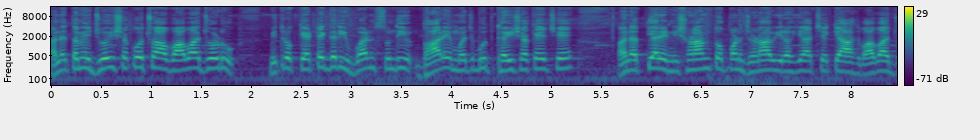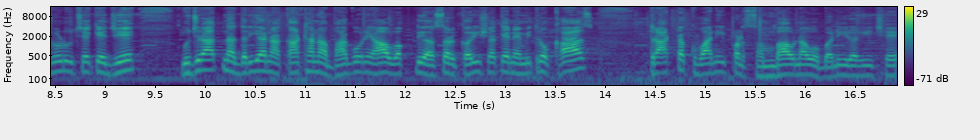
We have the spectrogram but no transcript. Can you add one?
અને તમે જોઈ શકો છો આ વાવાઝોડું. મિત્રો, કેટેગરી વન સુધી ભારે મજબૂત થઈ શકે છે અને અત્યારે નિષ્ણાંતો પણ જણાવી રહ્યા છે કે આ વાવાઝોડું છે કે જે ગુજરાતના દરિયાના કાંઠાના ભાગોને આ વખતે અસર કરી શકે ને મિત્રો, ખાસ ત્રાટકવાની પણ સંભાવનાઓ બની રહી છે.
